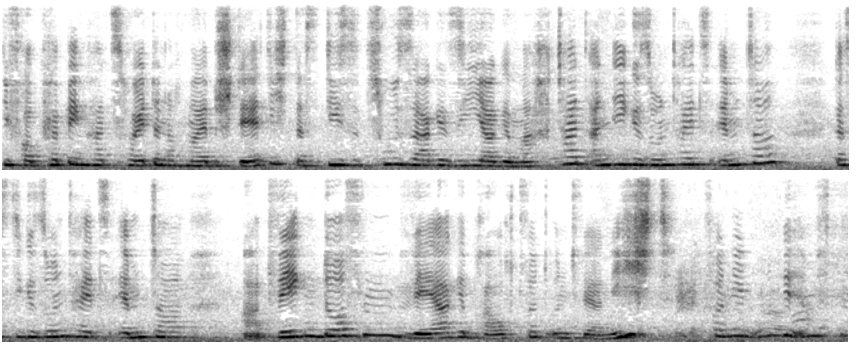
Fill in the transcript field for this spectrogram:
Die Frau Köpping hat es heute nochmal bestätigt, dass diese Zusage sie ja gemacht hat an die Gesundheitsämter, dass die Gesundheitsämter abwägen dürfen, wer gebraucht wird und wer nicht von den Ungeimpften.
